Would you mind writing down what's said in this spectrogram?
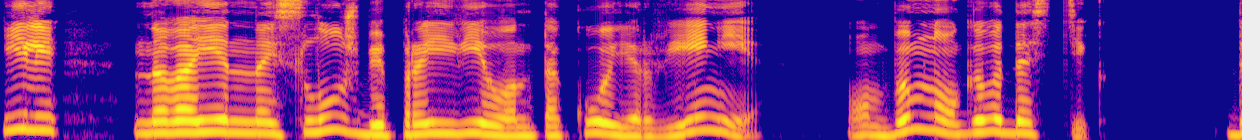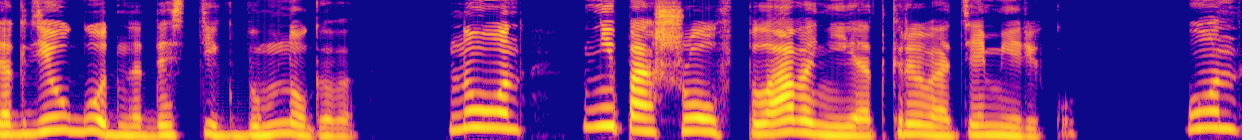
Или на военной службе проявил он такое рвение, он бы многого достиг. Да где угодно достиг бы многого. Но он не пошел в плавание открывать Америку. Он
